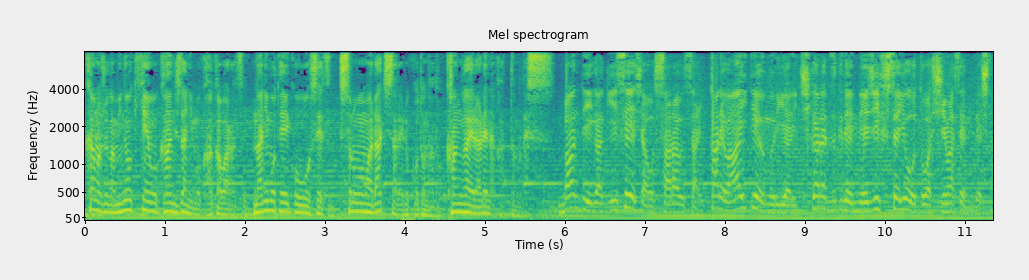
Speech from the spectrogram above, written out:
彼女が身の危険を感じたにもかかわらず、何も抵抗をせず、そのまま拉致されることなど考えられなかったのです。バンディが犠牲者をさらう際、彼は相手を無理やり力ずくでねじ伏せようとはしませんでした。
